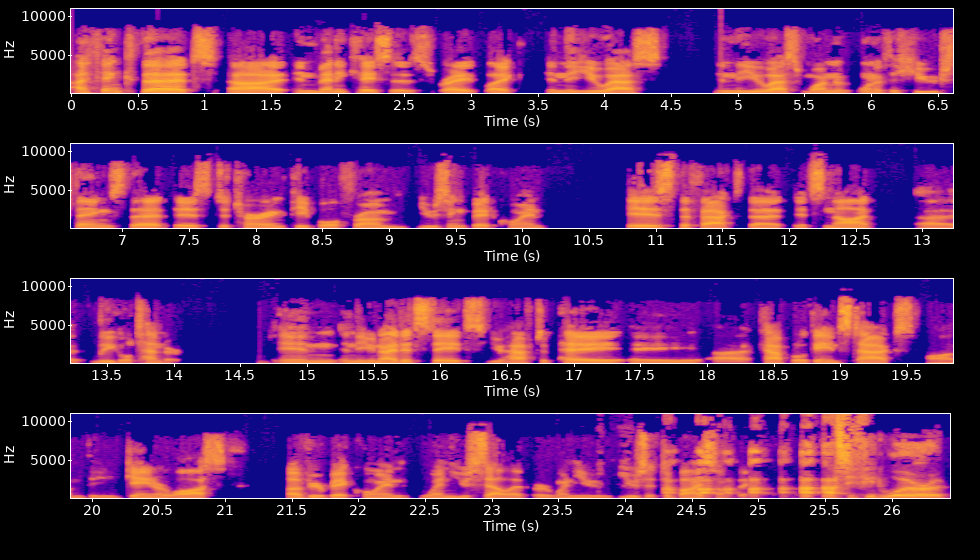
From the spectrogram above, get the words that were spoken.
I think that uh, in many cases, right, like in the U.S., in the U.S., one one of the huge things that is deterring people from using Bitcoin is the fact that it's not uh, legal tender. In in the United States, you have to pay a uh, capital gains tax on the gain or loss of your Bitcoin when you sell it or when you use it to buy uh, uh, something. Uh, as if it were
